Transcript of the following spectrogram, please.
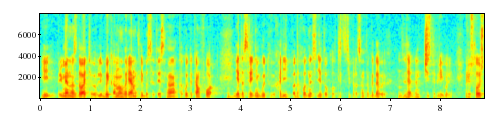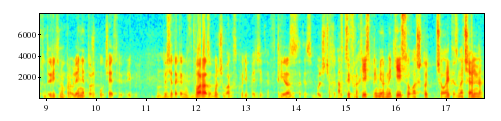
и примерно сдавать его либо эконом-вариант, либо, соответственно, какой-то комфорт. Угу. И это в среднем будет выходить по доходности где-то около 30% годовых угу. для чистой прибыли. При условии, что доверительное управление тоже получает свою прибыль. Угу. То есть это как бы в два раза больше банковского депозита, в три угу. раза, соответственно, больше, чем А в цифрах есть примерный кейс у вас, что человек изначально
